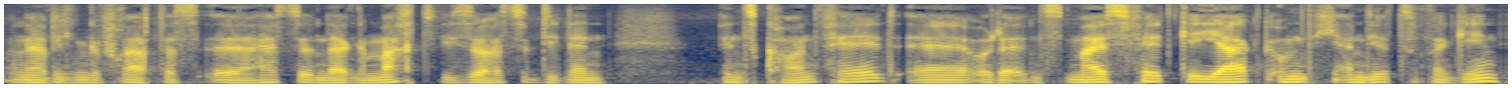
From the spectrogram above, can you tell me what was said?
Und dann habe ich ihn gefragt, was äh, hast du denn da gemacht? Wieso hast du die denn ins Kornfeld äh, oder ins Maisfeld gejagt, um dich an dir zu vergehen?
